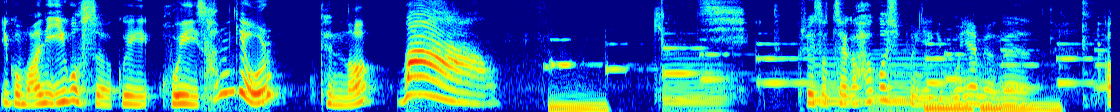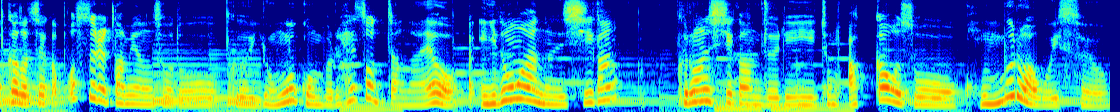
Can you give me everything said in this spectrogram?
이거 많이 익었어요. 거의 거의 3개월 됐나? 와우. 김치. 그래서 제가 하고 싶은 얘기 뭐냐면은 아까도 제가 버스를 타면서도 그 영어 공부를 했었잖아요. 이동하는 시간 그런 시간들이 좀 아까워서 공부를 하고 있어요.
